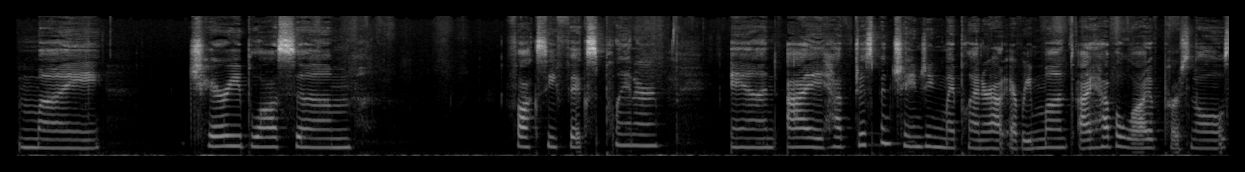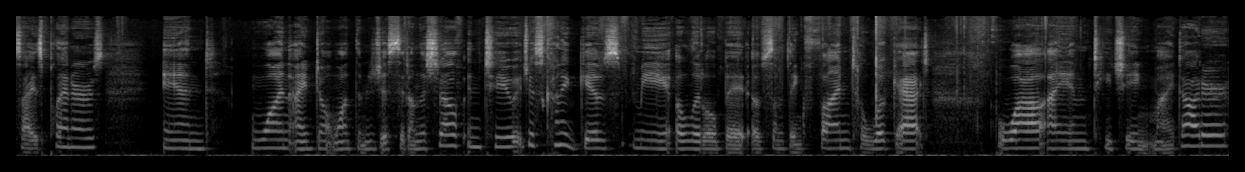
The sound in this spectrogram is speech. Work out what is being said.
my Cherry Blossom Foxy Fix planner and I have just been changing my planner out every month. I have a lot of personal size planners and one, I don't want them to just sit on the shelf and two, it just kind of gives me a little bit of something fun to look at while I am teaching my daughter.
